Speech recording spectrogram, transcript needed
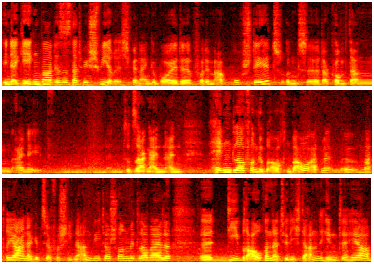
In der Gegenwart ist es natürlich schwierig, wenn ein Gebäude vor dem Abbruch steht und äh, da kommt dann eine sozusagen ein, ein Händler von gebrauchten Baumaterialien, da gibt es ja verschiedene Anbieter schon mittlerweile, äh, die brauchen natürlich dann hinterher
